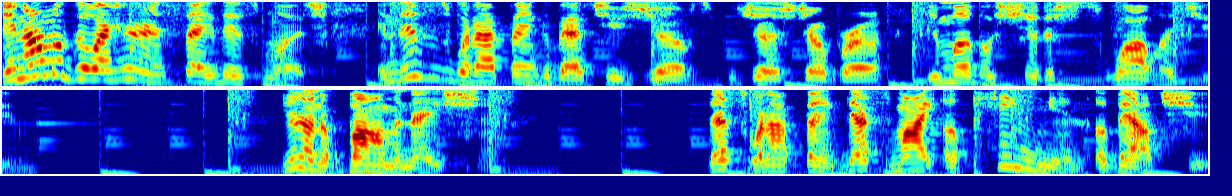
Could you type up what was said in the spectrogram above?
And I'm gonna go out here and say this much. And this is what I think about you, Judge, Judge Joe Brown. Your mother should have swallowed you. You're an abomination. That's what I think. That's my opinion about you.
